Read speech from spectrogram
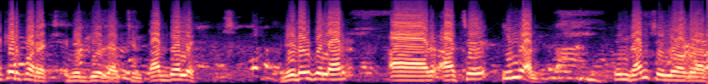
একের পর এক রেড দিয়ে যাচ্ছেন। তার দলে রেডের প্লেয়ার আর আছে ইমরান। ইমরান সেই লোহাগড়ার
